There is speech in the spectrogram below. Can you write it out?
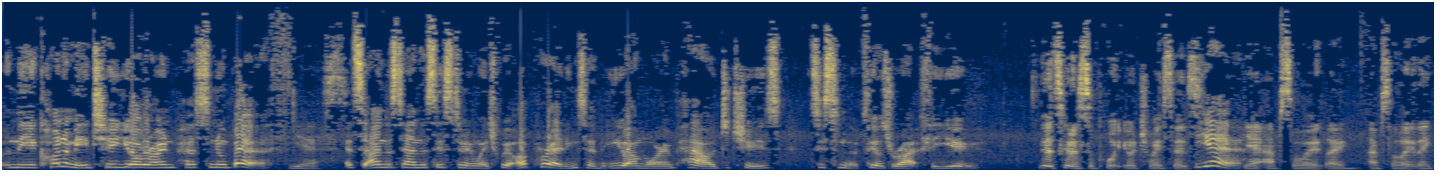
and the economy to your own personal birth. Yes. It's to understand the system in which we're operating, so that you are more empowered to choose a system that feels right for you. That's going to support your choices. Yeah. yeah, absolutely, absolutely.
